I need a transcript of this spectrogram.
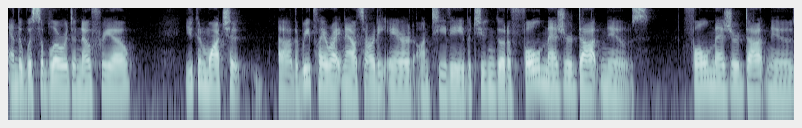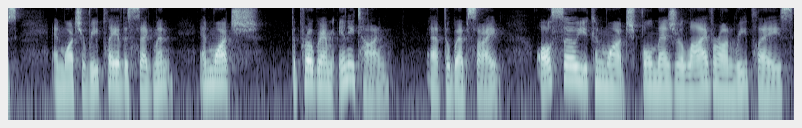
and the whistleblower D'Onofrio, you can watch it, uh, the replay right now. It's already aired on TV, but you can go to fullmeasure.news, fullmeasure.news, and watch a replay of the segment and watch the program anytime at the website also, you can watch Full Measure live or on replays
